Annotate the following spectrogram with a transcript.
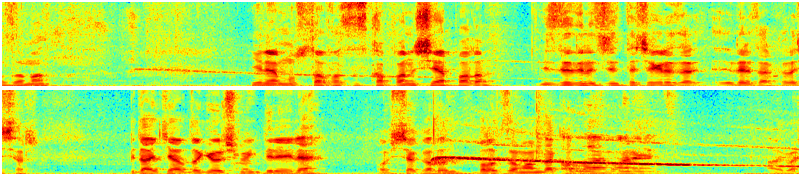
O zaman yine Mustafa'sız kapanışı yapalım. İzlediğiniz için teşekkür eder- ederiz arkadaşlar. Bir dahaki hafta görüşmek dileğiyle. Hoşça kalın. Balık zamanında kalın. Allah'a emanet. Bay bay.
